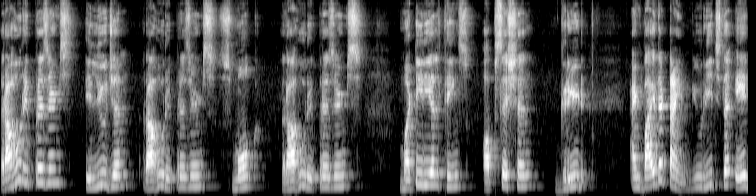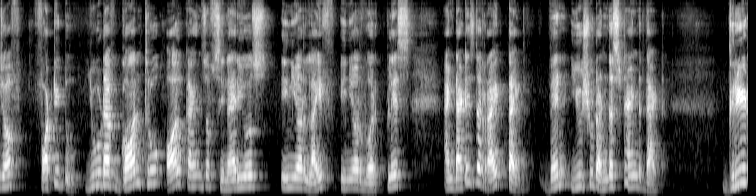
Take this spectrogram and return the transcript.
Rahu represents illusion, Rahu represents smoke, Rahu represents material things, obsession, greed. And by the time you reach the age of 42, you would have gone through all kinds of scenarios in your life, in your workplace. And that is the right time when you should understand that greed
